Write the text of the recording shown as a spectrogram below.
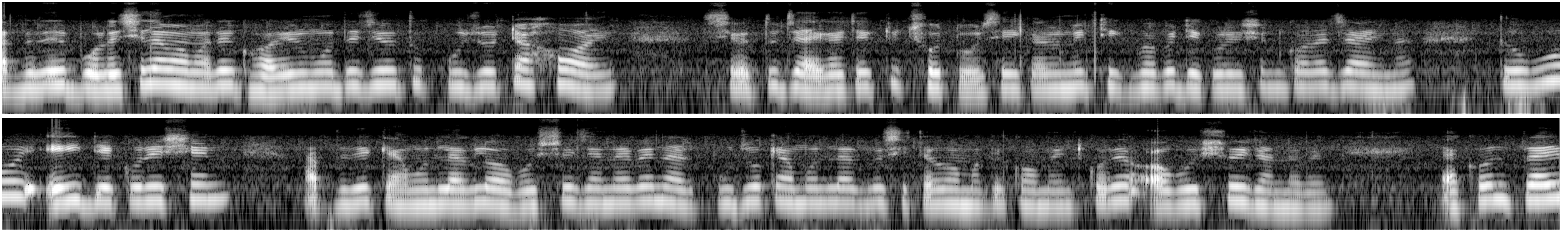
আপনাদের বলেছিলাম আমাদের ঘরের মধ্যে যেহেতু পুজোটা হয়, সেহেতু জায়গাটা একটু ছোট, সেই কারণে ঠিকভাবে ডেকোরেশন করা যায় না। তবুও এই ডেকোরেশন আপনাদের কেমন লাগল অবশ্যই জানাবেন, আর পুজো কেমন লাগল সেটাও আমাকে কমেন্ট করে অবশ্যই জানাবেন। এখন প্রায়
